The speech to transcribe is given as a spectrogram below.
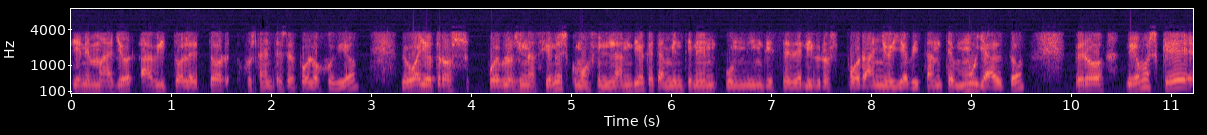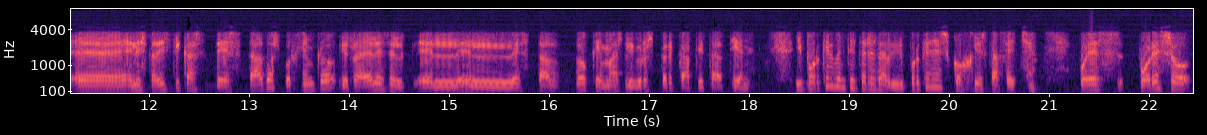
tiene mayor hábito lector justamente es el pueblo judío. Luego hay otros pueblos y naciones como Finlandia que también tienen un índice de libros por año y habitante muy alto, pero digamos que eh, en estadísticas de estados, por ejemplo, Israel es el, el estado que más libros per cápita tiene. ¿Y por qué el 23 de abril? ¿Por qué se escogió esta fecha? Pues por eso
